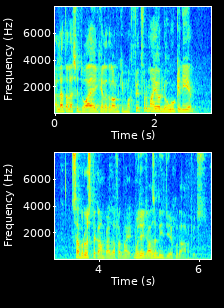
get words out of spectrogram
अल्लाह ताला से दुआ है कि अल्लाह ताला उनकी मकफित फरमाए और लोगों के लिए सब्र इस्तकाम पैदा फरमाए। मुझे इजाज़त दीजिए। खुदा हाफिज़।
